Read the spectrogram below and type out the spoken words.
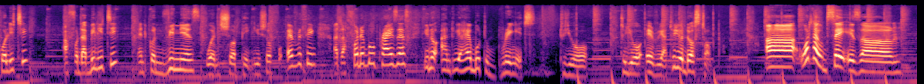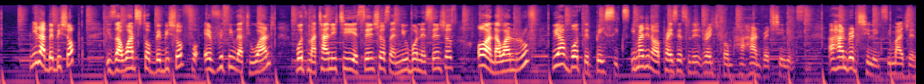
quality, affordability, and convenience when shopping. You shop for everything at affordable prices, you know, and we are able to bring it to your to your area, to your doorstep. Uh, what I would say is. Um, Nila Baby Shop is a one-stop baby shop for everything that you want, both maternity essentials and newborn essentials, all under one roof. We have both the basics. Imagine our prices range from 100 shillings. 100 shillings, imagine,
